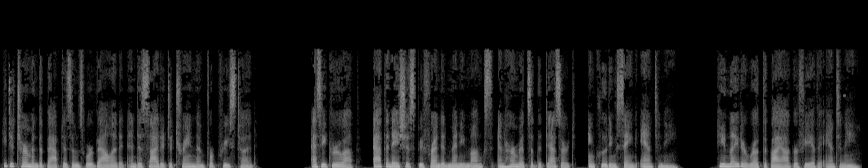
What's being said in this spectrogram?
he determined the baptisms were valid and decided to train them for priesthood. As he grew up, Athanasius befriended many monks and hermits of the desert, including Saint Antony. He later wrote the biography of Antony.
